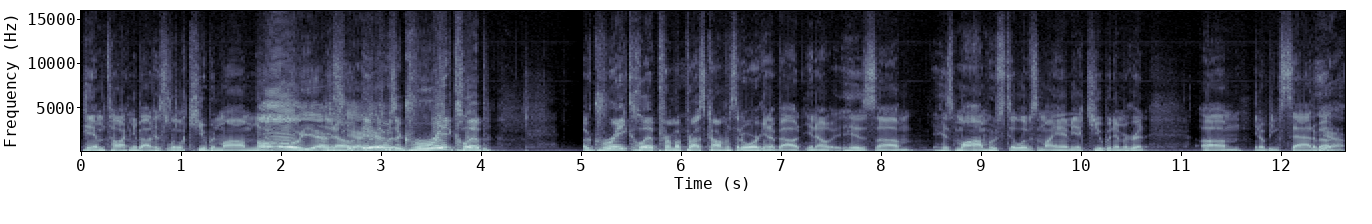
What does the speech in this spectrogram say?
him talking about his little Cuban mom. You know, Oh, yes, you know, yeah, it, yeah, it was a great clip. A great clip from a press conference at Oregon about you know his um, his mom who still lives in Miami, a Cuban immigrant, um, you know being sad about Yeah,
